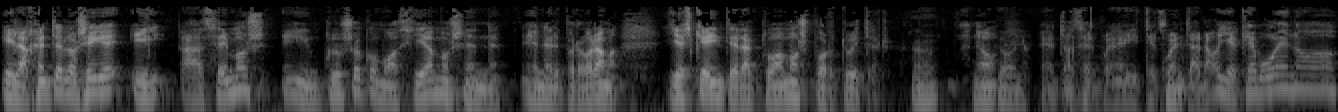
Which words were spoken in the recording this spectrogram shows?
Y la gente lo sigue y hacemos incluso como hacíamos en, en el programa. Y es que interactuamos por Twitter. Ah, ¿no? Entonces, bueno, y te cuentan, oye, qué bueno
